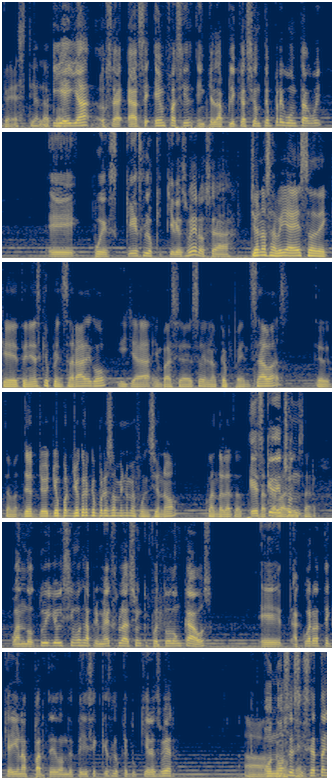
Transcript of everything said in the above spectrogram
Bestia, loco. Y ella, o sea, hace énfasis en que la aplicación te pregunta, güey, eh, pues, ¿qué es lo que quieres ver? O sea, Yo no sabía eso de que tenías que pensar algo y ya en base a eso, en lo que pensabas, te- te- yo, yo, yo, por- yo creo que por eso a mí no me funcionó cuando la Es que, de hecho, cuando tú y yo hicimos la primera exploración, que fue todo un caos, eh, acuérdate que hay una parte donde te dice qué es lo que tú quieres ver. Ah, o no, sé si sea tan,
